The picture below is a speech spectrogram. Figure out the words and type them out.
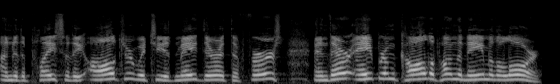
unto the place of the altar which he had made there at the first. And there Abram called upon the name of the Lord.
